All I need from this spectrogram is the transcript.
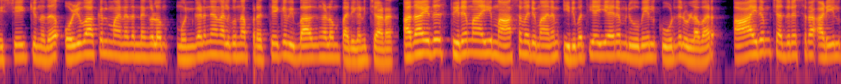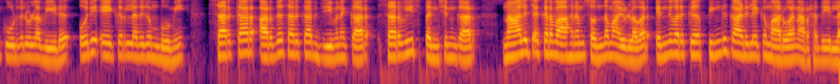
നിശ്ചയിക്കുന്നത് ഒഴിവാക്കൽ മാനദണ്ഡങ്ങളും മുൻഗണന നൽകുന്ന പ്രത്യേക വിഭാഗങ്ങളും പരിഗണിച്ചാണ്. അതായത് സ്ഥിരമായി മാസവരുമാനം ഇരുപത്തി അയ്യായിരം രൂപയിൽ കൂടുതലുള്ളവർ ആയിരം ചതുരശ്ര അടിയിൽ കൂടുതലുള്ള വീട് ഒരു ഏക്കറിലധികം ഭൂമി സർക്കാർ അർദ്ധ സർക്കാർ ജീവനക്കാർ സർവീസ് പെൻഷൻകാർ നാല് ചക്ര വാഹനം സ്വന്തമായുള്ളവർ എന്നിവർക്ക് പിങ്ക് കാർഡിലേക്ക് മാറുവാൻ അർഹതയില്ല.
